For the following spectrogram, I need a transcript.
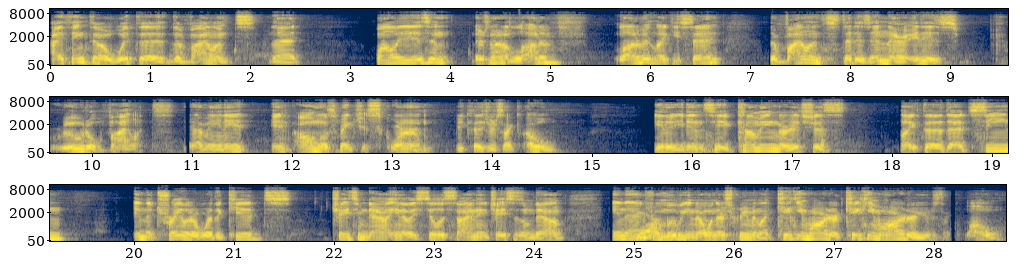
I think though with the the violence that while it isn't there's not a lot of a lot of it like you said the violence that is in there it is brutal violence. I mean it it almost makes you squirm because you're just like oh either you didn't see it coming or it's just like the that scene in the trailer where the kids chase him down you know he steals his sign and he chases him down in the actual Yeah. movie, you know, when they're screaming like "kick him harder, kick him harder," you're just like, "Whoa,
